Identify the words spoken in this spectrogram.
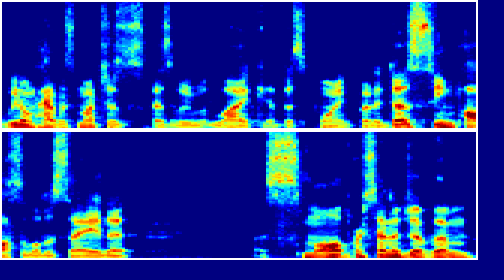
we don't have as much as, as we would like at this point, but it does seem possible to say that a small percentage of them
